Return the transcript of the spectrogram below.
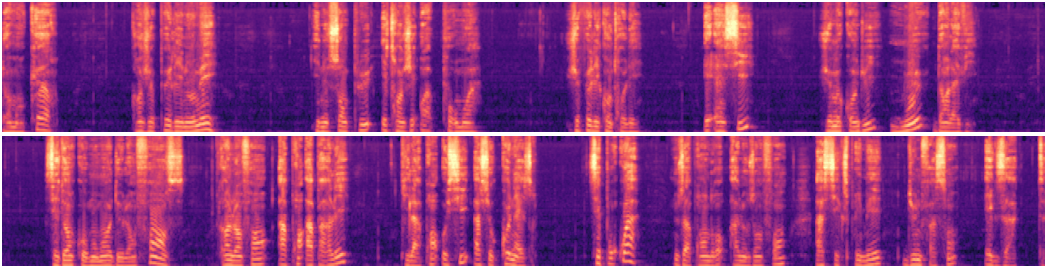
dans mon cœur, quand je peux les nommer, ils ne sont plus étrangers pour moi. Je peux les contrôler. Et ainsi, je me conduis mieux dans la vie. C'est donc au moment de l'enfance, quand l'enfant apprend à parler, qu'il apprend aussi à se connaître. C'est pourquoi nous apprendrons à nos enfants à s'exprimer d'une façon exacte.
